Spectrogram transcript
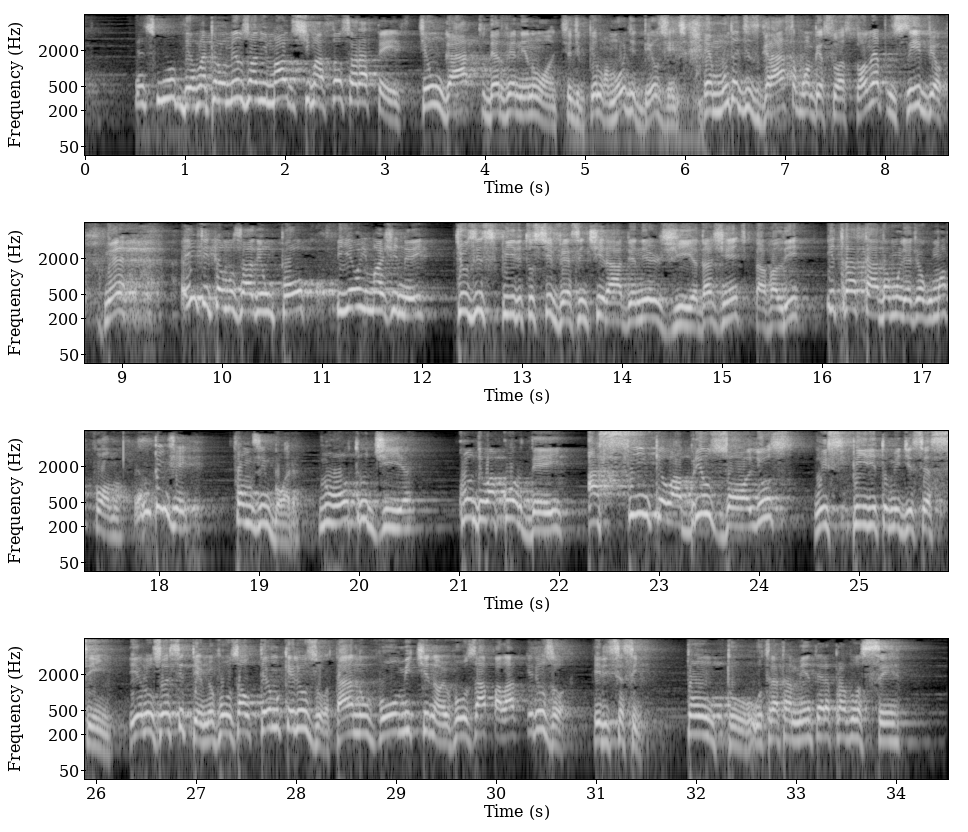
Eu disse, meu Deus, mas pelo menos um animal de estimação a senhora tem. Tinha um gato, deram veneno ontem. Eu digo, pelo amor de Deus, gente, é muita desgraça para uma pessoa só, não é possível, né? Aí ficamos ali um pouco e eu imaginei que os espíritos tivessem tirado energia da gente que estava ali e tratado a mulher de alguma forma. Eu não tem jeito. Fomos embora. No outro dia, quando eu acordei, assim que eu abri os olhos, o Espírito me disse assim, ele usou esse termo, eu vou usar o termo que ele usou, tá? Não vou omitir não, eu vou usar a palavra que ele usou. Ele disse assim, tonto, o tratamento era para você,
